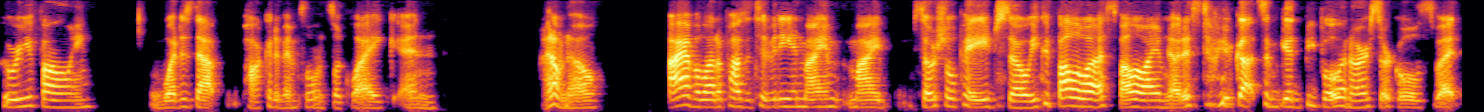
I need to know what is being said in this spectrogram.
who are you following what does that pocket of influence look like and i don't know I have a lot of positivity in my my social page, so you could follow us. Follow I am noticed. We've got some good people in our circles, but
